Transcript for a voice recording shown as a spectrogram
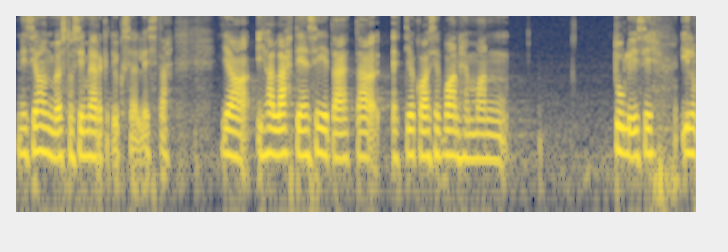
niin se on myös tosi merkityksellistä. Ja ihan lähtien siitä, että, että jokaisen vanhemman tulisi il,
